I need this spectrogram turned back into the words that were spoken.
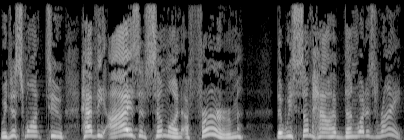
We just want to have the eyes of someone affirm that we somehow have done what is right.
